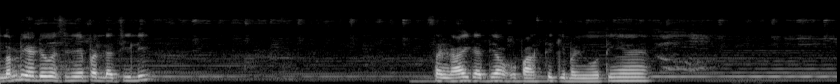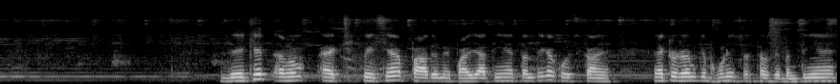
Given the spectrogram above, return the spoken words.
लंबी हड्डियों के सिरे पर लचीली संघाई गद्दियाँ उपास्थि की बनी होती हैं। रेखित एवं ऐच्छिक पेशियाँ पादों में पाई जाती हैं, तंत्रिका कोशिकाएँ एक्टोडर्म के भूणी स्वस्थल से बनती हैं,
